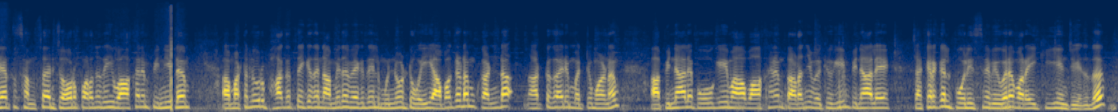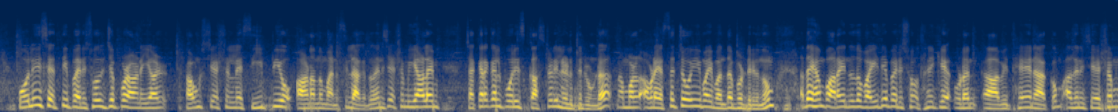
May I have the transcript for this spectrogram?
നേരത്തെ സംസാരിച്ചു. അവർ പറഞ്ഞത് ഈ വാഹനം പിന്നീട് മട്ടന്നൂർ ഭാഗത്തേക്ക് തന്നെ അമിത വേഗതയിൽ മുന്നോട്ട് പോയി. അപകടം കണ്ട നാട്ടുകാരും മറ്റുമാണ് പിന്നാലെ പോവുകയും ആ വാഹനം തടഞ്ഞു വെക്കുകയും പിന്നാലെ ചക്കരക്കൽ പോലീസിനെ വിവരം അറിയിക്കുകയും ചെയ്തത്. പോലീസ് എത്തി പരിശോധിച്ചപ്പോഴാണ് ഇയാൾ ടൗൺ സ്റ്റേഷനിലെ സി പി ഒ ആണെന്ന് മനസ്സിലാക്കുന്നത് അതിനുശേഷം ഇയാളെ ചക്കരക്കൽ പോലീസ് കസ്റ്റഡിയിൽ എടുത്തിട്ടുണ്ട്. നമ്മൾ അവിടെ എസ് എച്ച് ഒയുമായി ബന്ധപ്പെട്ടിരുന്നു. അദ്ദേഹം പറയുന്നത് വൈദ്യ പരിശോധനയ്ക്ക് ഉടൻ വിധേയനാക്കും. അതിനുശേഷം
